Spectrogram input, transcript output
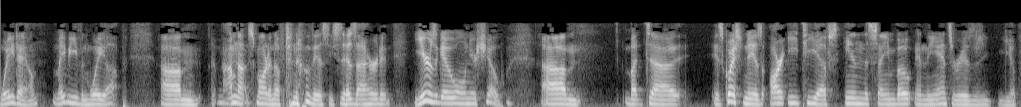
way down, maybe even way up. Um, I'm not smart enough to know this. He says I heard it years ago on your show. Um, but uh, his question is, are ETFs in the same boat? And the answer is, yep.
